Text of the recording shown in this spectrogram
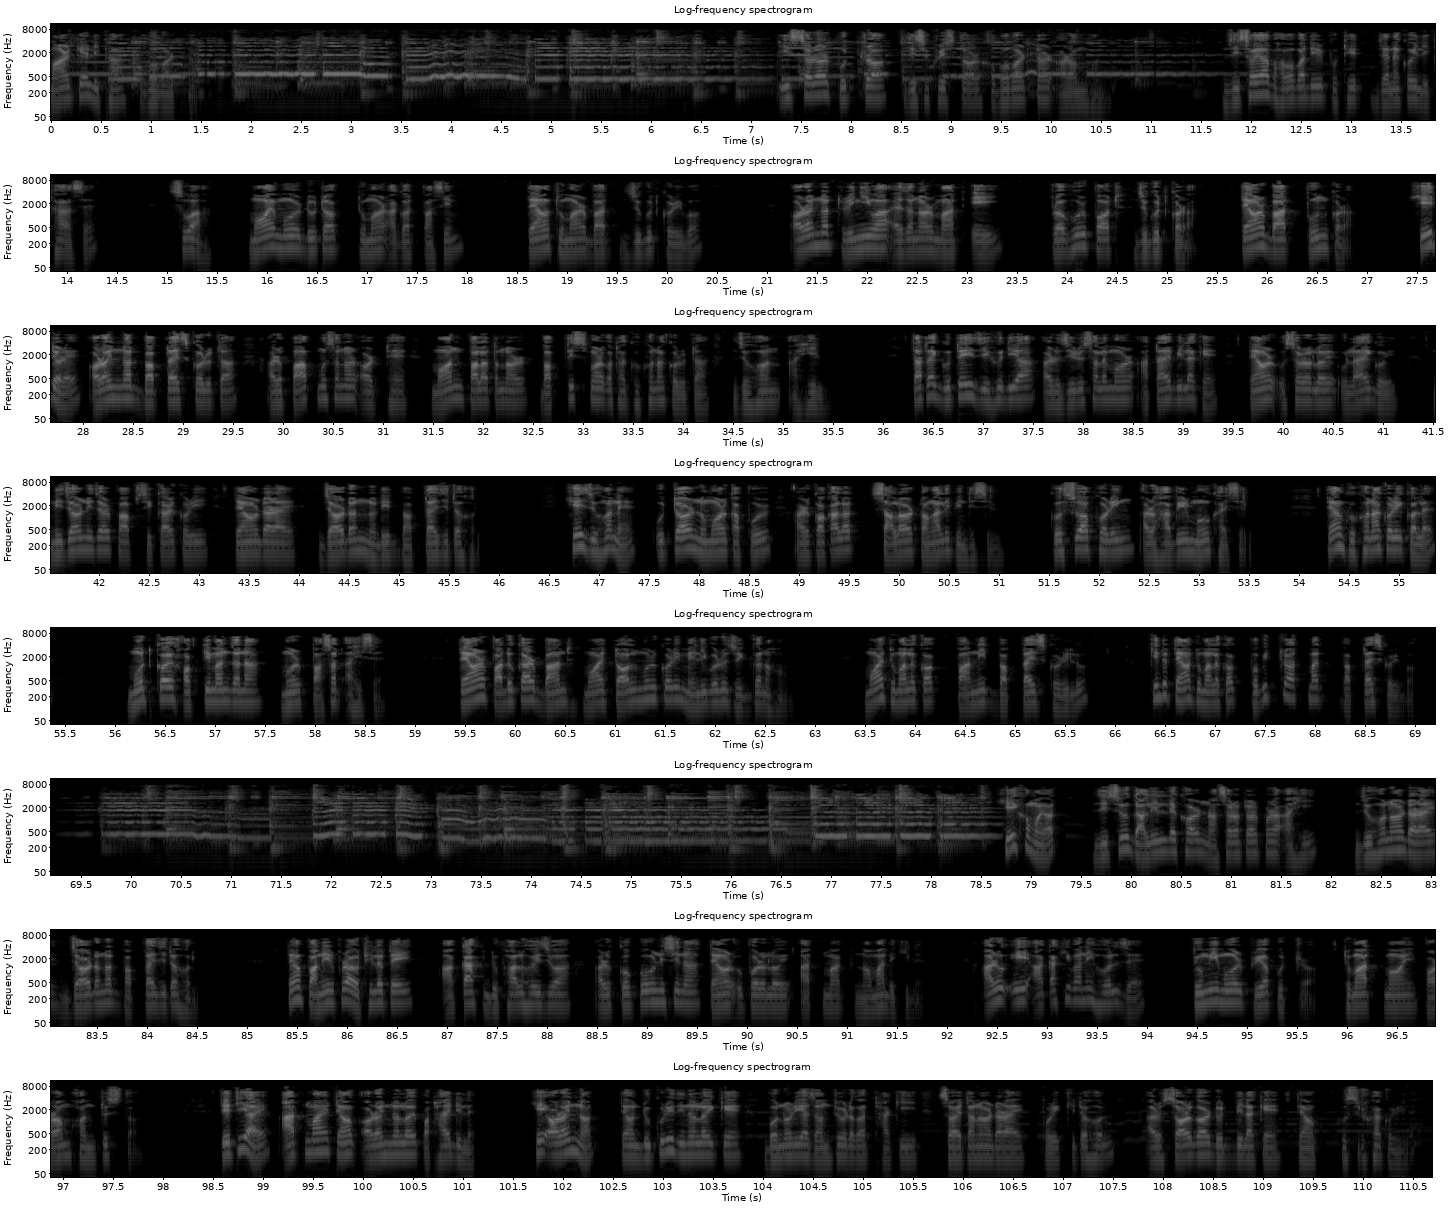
মাৰ্কে লিখা শুভবাৰ্তা। ঈশ্বৰৰ পুত্ৰ যীশুখ্ৰীষ্টৰ শুভবাৰ্তাৰ আৰম্ভণি। যিচয়া ভাৱবাদীৰ পুথিত যেনেকৈ লিখা আছে চোৱা মই মোৰ দূতক তোমাৰ আগত পাচিম তেওঁ তোমাৰ বাট যুগুত কৰিব। অৰণ্যত ৰিঙিওৱা এজনৰ মাত এই প্ৰভুৰ পথ যুগুত কৰা তেওঁৰ বাট পোন কৰা। সেইদৰে অৰণ্যত বাপটাইজ কৰোতা আৰু পাপ মোচনৰ অৰ্থে মন পালটনৰ বাপ্তিস্মৰ কথা ঘোষণা কৰোতা জোহন আহিল। তাতে গোটেই জিহুদীয়া আৰু জিৰচালেমৰ আটাইবিলাকে তেওঁৰ ওচৰলৈ ওলাই গৈ নিজৰ নিজৰ পাপ স্বীকাৰ কৰি তেওঁৰ দ্বাৰাই জৰ্দন নদীত বাপ্তাইজিত হল। সেই জোহনে উত্তৰ নোমৰ কাপোৰ আৰু কঁকালত ছালৰ টঙালি পিন্ধিছিল কচুৱা ফৰিং আৰু হাবিৰ মৌ খাইছিল। তেওঁ ঘোষণা কৰি কলে মোতকৈ শক্তিমান জনা মোৰ পাছত আহিছে। তেওঁৰ পাদুকাৰ বান্ধ মই তলমূৰ কৰি মেলিবৰো যোগ্য নহওঁ। মই তোমালোকক পানীত বাপ্তাইজ কৰিলো কিন্তু তেওঁ তোমালোকক পবিত্ৰ আত্মাত বাপ্তাইজ কৰিব। সেই সময়ত যীশু গালিল দেশৰ নাচৰতৰ পৰা আহি জোহনৰ দ্বাৰাই জৰ্দনত বাপ্তাইজিত হল। তেওঁ পানীৰ পৰা উঠিলতেই আকাশ দুফাল হৈ যোৱা আৰু কপৌৰ নিচিনা তেওঁৰ ওপৰলৈ আত্মাক নমা দেখিলে। আৰু এই আকাশীবাণী হল যে তুমি মোৰ প্ৰিয় পুত্ৰ তোমাত মই পৰম সন্তুষ্ট। তেতিয়াই আত্মাই তেওঁক অৰণ্যলৈ পঠাই দিলে। সেই অৰণ্যত তেওঁ দুকুৰি দিনলৈকে বনৰীয়া জন্তুৰ লগত থাকি ছয়তানৰ দ্বাৰাই পৰীক্ষিত হল আৰু স্বৰ্গৰ দূতবিলাকে তেওঁক শুশ্ৰূষা কৰিলে।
